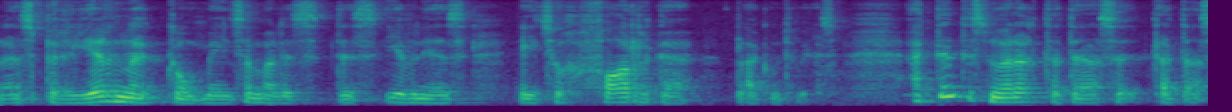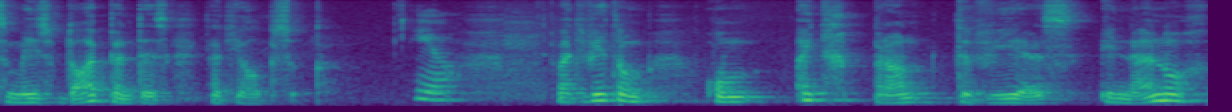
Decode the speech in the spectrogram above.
'n inspirerende klomp mense, maar dis dis eweneens net so gevaarlike plek om te wees. Ek dink dit is nodig dat as dat as 'n mens op daai punt is dat jy hulp soek. Ja. Want jy weet om om uitgebrand te wees en nou nog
